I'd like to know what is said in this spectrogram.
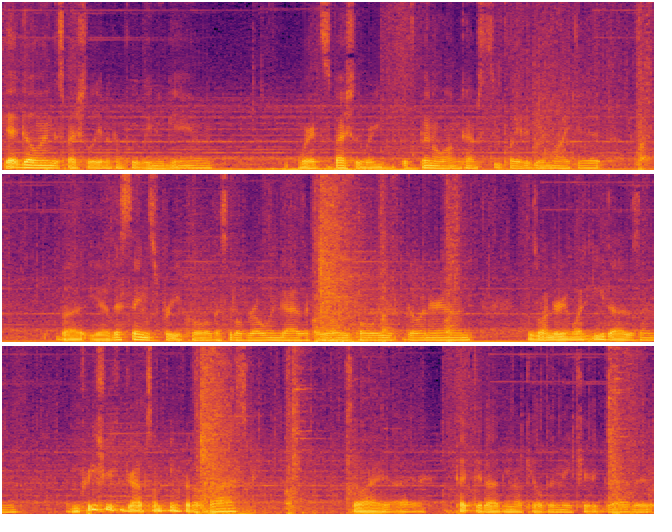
get going, especially in a completely new game, where it's especially where you, it's been a long time since you played a game like it. But yeah, this thing's pretty cool. This little rolling guy's like a roly poly going around. I was wondering what he does, and I'm pretty sure he dropped something for the flask. So I, picked it up, you know, killed it, made sure to grab it.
